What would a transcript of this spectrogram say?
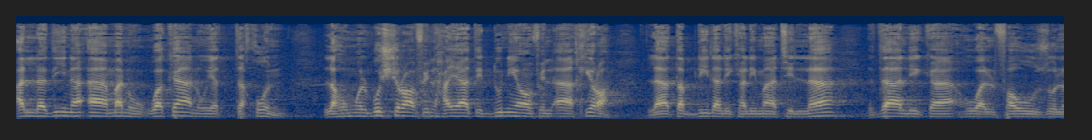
Alladzina amanu wa kanu yattaqun. Lahumul busyra fil hayatid dunya wa fil akhirah. La tabdila li kalimatillah. Dzalika huwal fawzul.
